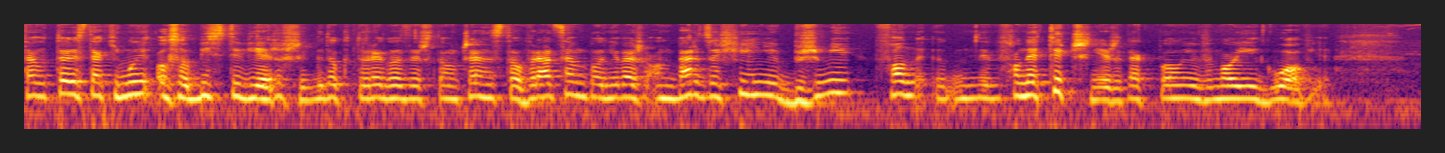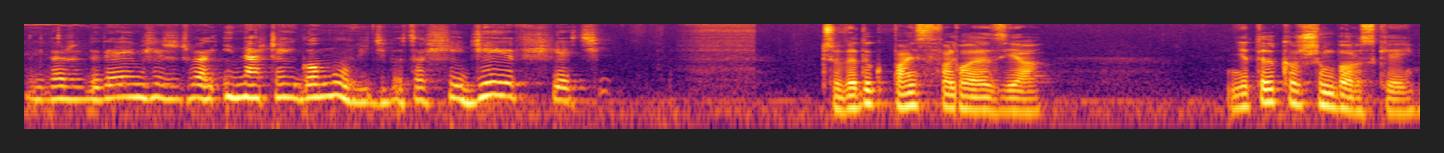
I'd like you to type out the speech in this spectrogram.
to, to jest taki mój osobisty wierszyk, do którego zresztą często wracam, ponieważ on bardzo silnie brzmi fon, y, fonetycznie, że tak powiem, w mojej głowie. Ponieważ wydaje mi się, że trzeba inaczej go mówić, bo coś się dzieje w świecie. Czy według Państwa poezja, nie tylko Szymborskiej,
